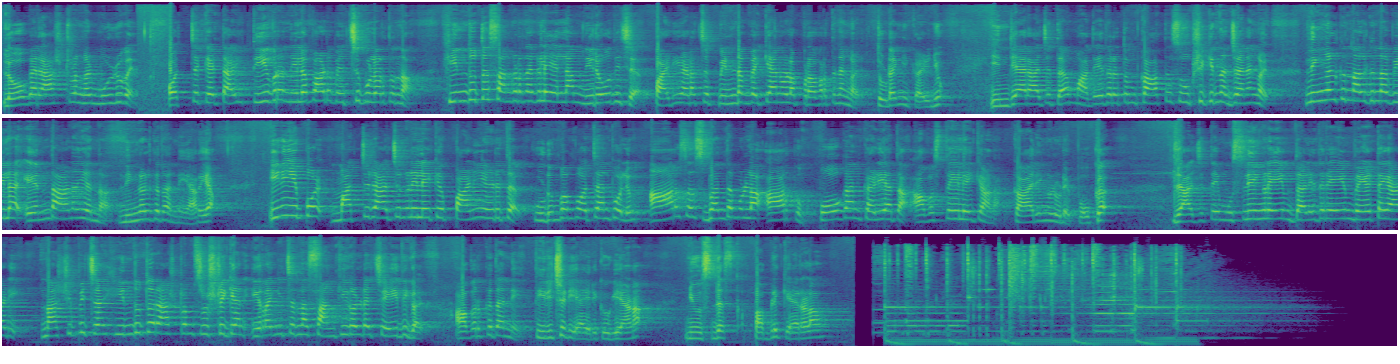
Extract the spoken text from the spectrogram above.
ലോകരാഷ്ട്രങ്ങൾ മുഴുവൻ ഒറ്റക്കെട്ടായി തീവ്ര നിലപാട് വെച്ചു പുലർത്തുന്ന ഹിന്ദുത്വ സംഘടനകളെയെല്ലാം നിരോധിച്ച് പടിയടച്ച് പിണ്ടം വയ്ക്കാനുള്ള പ്രവർത്തനങ്ങൾ തുടങ്ങിക്കഴിഞ്ഞു. ഇന്ത്യ രാജ്യത്ത് മതേതരത്വം കാത്തു സൂക്ഷിക്കുന്ന ജനങ്ങൾ നിങ്ങൾക്ക് നൽകുന്ന വില എന്താണ് എന്ന് നിങ്ങൾക്ക് തന്നെ അറിയാം. ഇനിയിപ്പോൾ മറ്റു രാജ്യങ്ങളിലേക്ക് പണിയെടുത്ത് കുടുംബം പോറ്റാൻ പോലും ആർ എസ് എസ് ബന്ധമുള്ള ആർക്കും പോകാൻ കഴിയാത്ത അവസ്ഥയിലേക്കാണ് കാര്യങ്ങളുടെ പോക്ക്. രാജ്യത്തെ മുസ്ലിങ്ങളെയും ദളിതരെയും വേട്ടയാടി നശിപ്പിച്ച് ഹിന്ദുത്വ രാഷ്ട്രം സൃഷ്ടിക്കാൻ ഇറങ്ങിച്ചെന്ന സംഖ്യകളുടെ ചെയ്തികൾ അവർക്ക് തന്നെ തിരിച്ചടിയായിരിക്കുകയാണ്. News desk public Kerala.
